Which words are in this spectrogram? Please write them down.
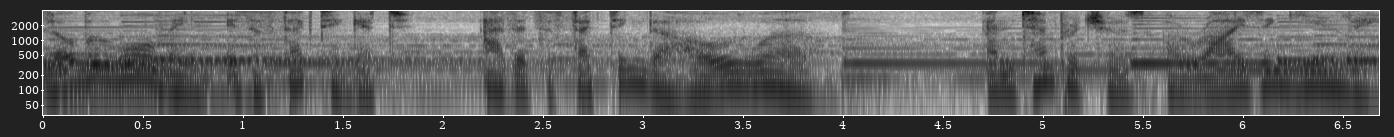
Global warming is affecting it as it's affecting the whole world, and temperatures are rising yearly.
